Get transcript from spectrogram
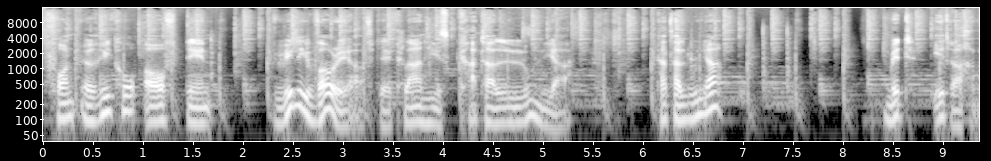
von Rico auf den Willy Warrior. Der Clan hieß Catalunya. Catalunya mit E-Drachen.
